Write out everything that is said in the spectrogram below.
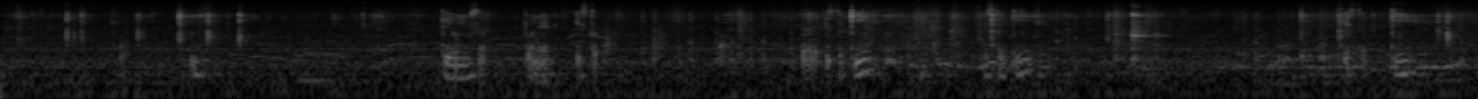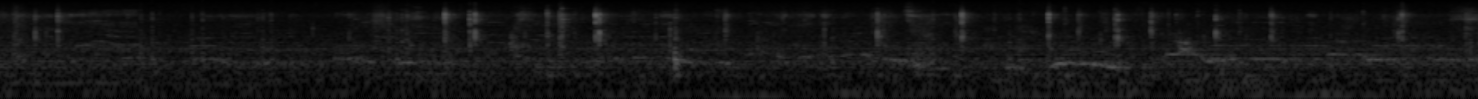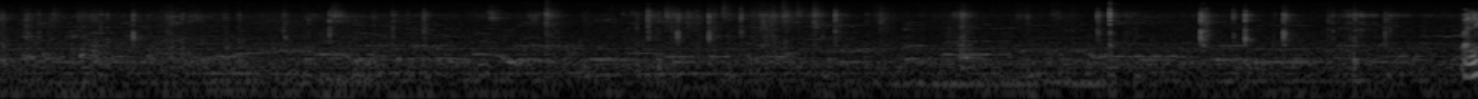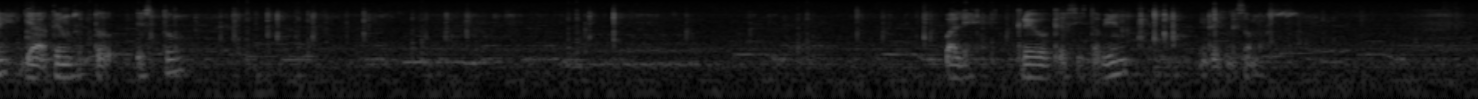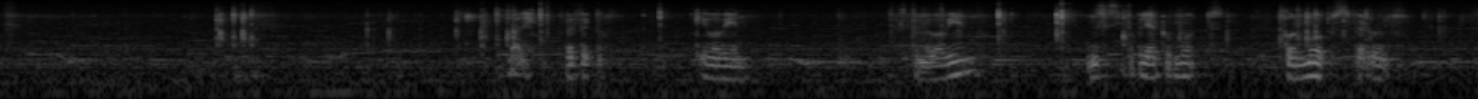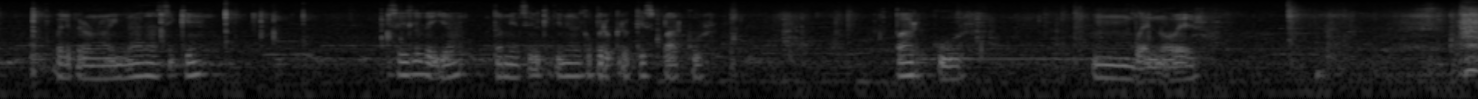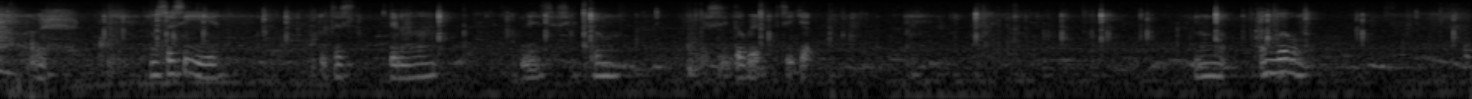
Que vamos a poner esto. Esto aquí. Esto aquí. Esto aquí. Tenemos todo esto. Vale, creo que así está bien. Y regresamos. Vale, perfecto. Que va bien. Esto me va bien. Necesito pelear con mods. Con mobs, perdón. Vale, pero no hay nada, así que... Esa isla de allá también se ve que tiene algo, pero creo que es parkour. Parkour. Mm, bueno, a ver. A ver. No sé si... Antes de nada... Necesito... Necesito ver si ya... No, no. Un huevo.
